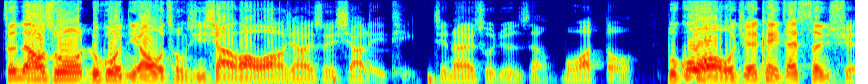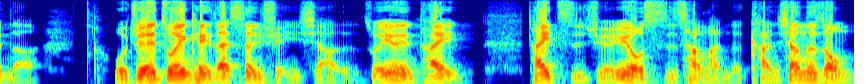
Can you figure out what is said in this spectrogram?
真的要说，如果你要我重新下的话，我好像还是会下雷霆。简单来说就是这样，摩阿斗。不过我觉得可以再慎选呢、我觉得昨天可以再慎选一下的，昨天有点太太直觉，因为我时常懒得看，像那种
